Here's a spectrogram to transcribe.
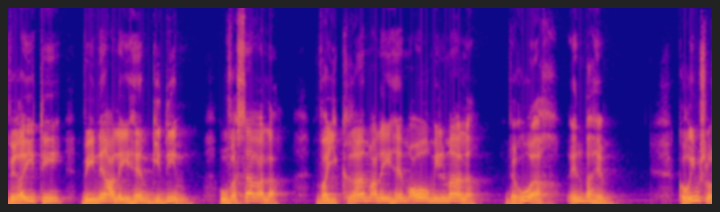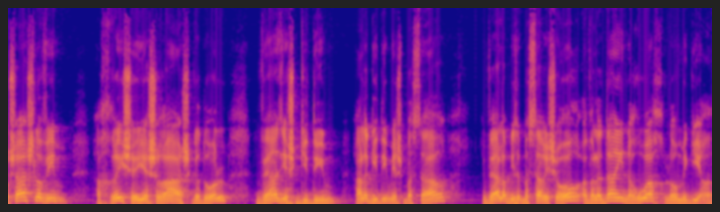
וראיתי, והנה עליהם גידים, ובשר עלה, ויקרם עליהם עור מלמעלה, ורוח אין בהם. קוראים שלושה שלבים, אחרי שיש רעש גדול, ואז יש גידים, על הגידים יש בשר, ועל הבשר יש אור, אבל עדיין הרוח לא מגיעה.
